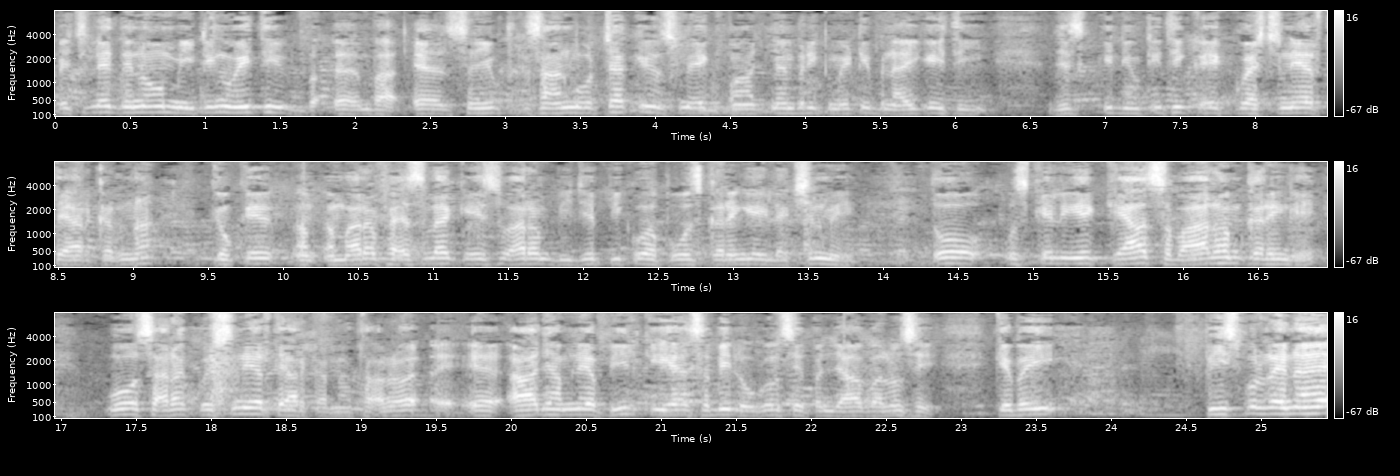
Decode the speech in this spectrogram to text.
پچھلے دنوں میٹنگ ہوئی تھی سنیوکت کسان مورچہ کی، اس میں ایک پانچ ممبری کمیٹی بنائی گئی تھی، جس کی ڈیوٹی تھی کہ ایک کوشچنئر تیار کرنا، کیونکہ ہمارا فیصلہ ہے کہ اس بار ہم بی جے پی کو اپوز کریں گے الیکشن میں۔ تو اس کے لیے کیا سوال ہم کریں گے، وہ سارا کوشچنئر تیار کرنا تھا۔ اور آج ہم نے اپیل کی ہے سبھی لوگوں سے، پنجاب والوں سے، کہ بھئی پیسفل رہنا ہے،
